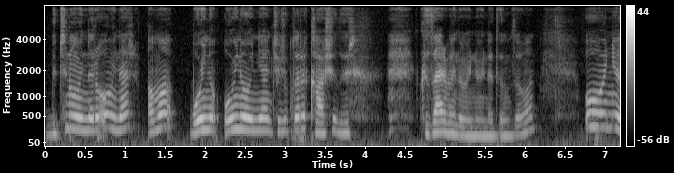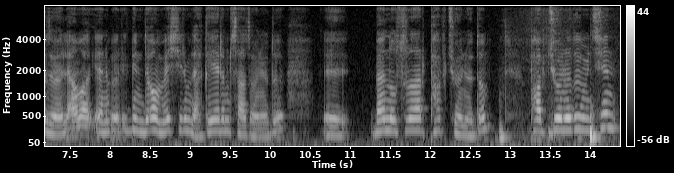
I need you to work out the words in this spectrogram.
bütün oyunları oynar ama oyun, oyun oynayan çocuklara karşıdır. Kızar ben oyun oynadığım zaman. O oynuyordu öyle ama yani böyle günde 15-20 dakika yarım saat oynuyordu. E, ben de o sıralar PUBG oynuyordum. PUBG oynadığım için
